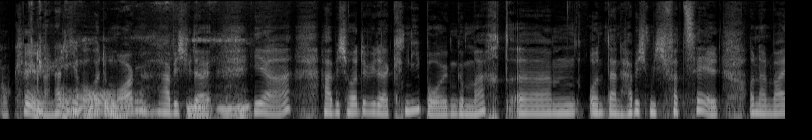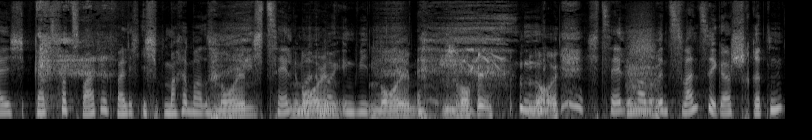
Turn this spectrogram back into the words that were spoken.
Okay. Und dann hatte ich aber heute Oh. Morgen, habe ich wieder, Mhm. ja, habe ich heute wieder Kniebeugen gemacht ähm, und dann habe ich mich verzählt und dann war ich ganz verzweifelt, weil ich ich mache immer so, Neun, ich zähle immer, immer irgendwie neun, neun, neun. ich zähle immer so in 20er Schritten.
